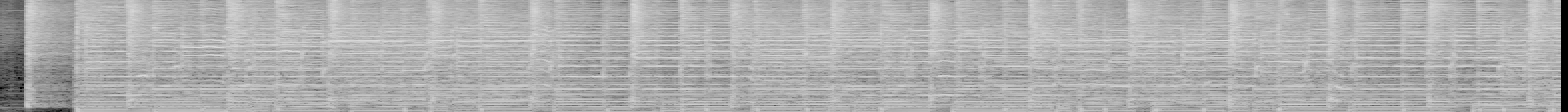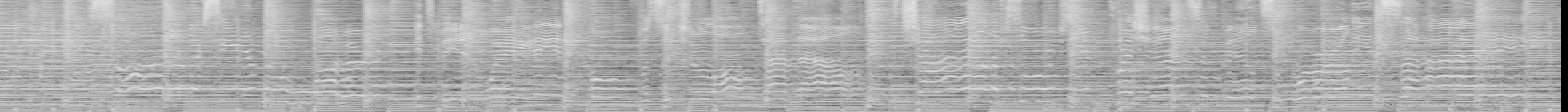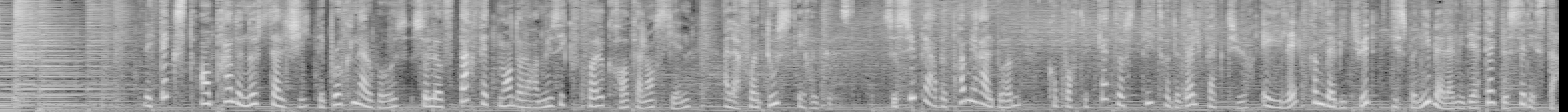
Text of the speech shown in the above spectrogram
Les textes empreints de nostalgie des Broken Arrows se lovent parfaitement dans leur musique folk rock à l'ancienne, à la fois douce et rugueuse. Ce superbe premier album comporte 14 titres de belle facture et il est, comme d'habitude, disponible à la médiathèque de Célesta.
